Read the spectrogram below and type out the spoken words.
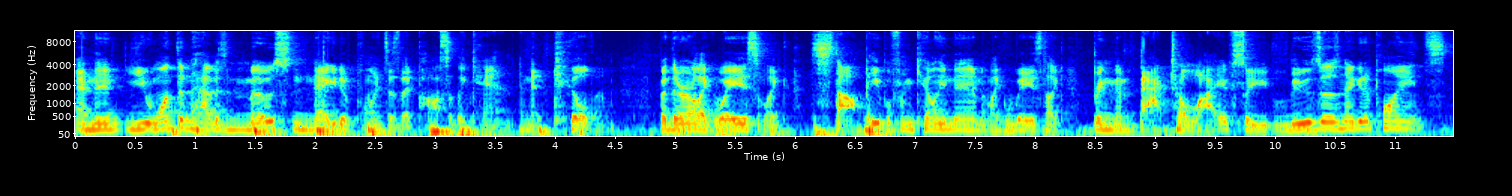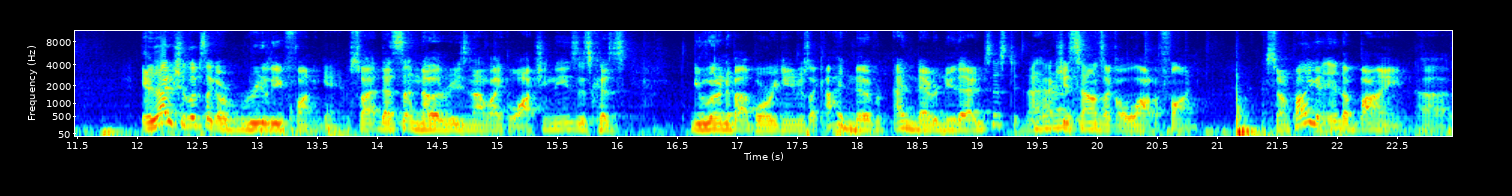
and then you want them to have as most negative points as they possibly can and then kill them. But there are like ways to like stop people from killing them and like ways to like bring them back to life so you lose those negative points. It actually looks like a really fun game. So I, that's another reason i like watching these is because you learn about board games like i never i never knew that existed. That actually Right. sounds like a lot of fun so i'm probably going to end up buying uh,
